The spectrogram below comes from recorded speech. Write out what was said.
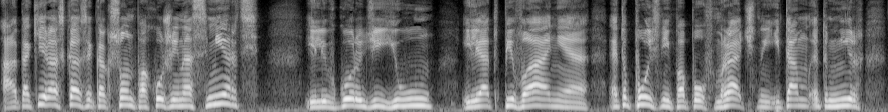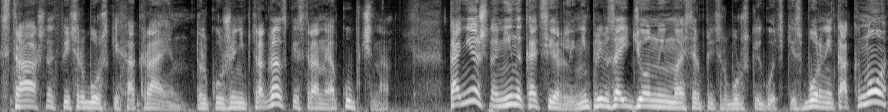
А такие рассказы, как «Сон, похожий на смерть», или «В городе Ю», или «Отпевание», это поздний Попов, мрачный, и там это мир страшных петербургских окраин, только уже не Петроградской страны, а Купчино – Конечно, Нина Котерли, непревзойденный мастер петербургской готики. Сборник «Окно»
